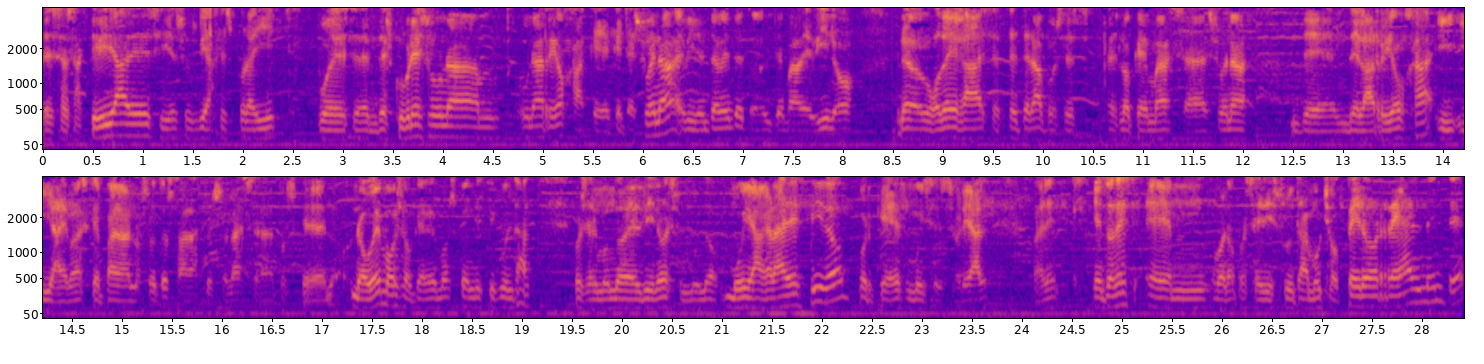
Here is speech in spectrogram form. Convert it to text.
esas actividades y esos viajes por allí, pues eh, descubres una, una Rioja que, te suena, evidentemente todo el tema de vino, bodegas, etcétera, pues es, es lo que más eh, suena de, La Rioja y, además que para nosotros, para las personas pues que no, no, vemos o que vemos con dificultad, pues el mundo del vino es un mundo muy agradecido porque es muy sensorial ¿vale? Y entonces, em, bueno, pues se disfruta mucho, pero realmente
